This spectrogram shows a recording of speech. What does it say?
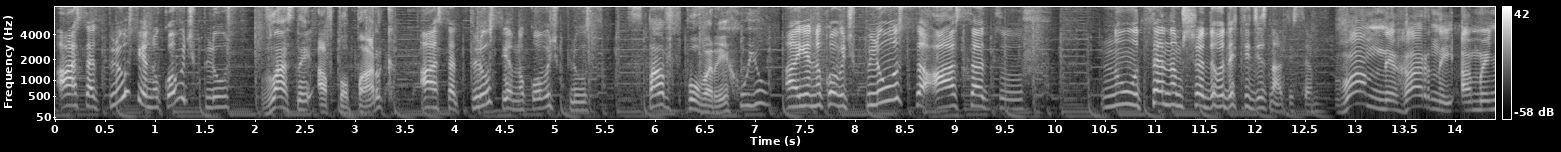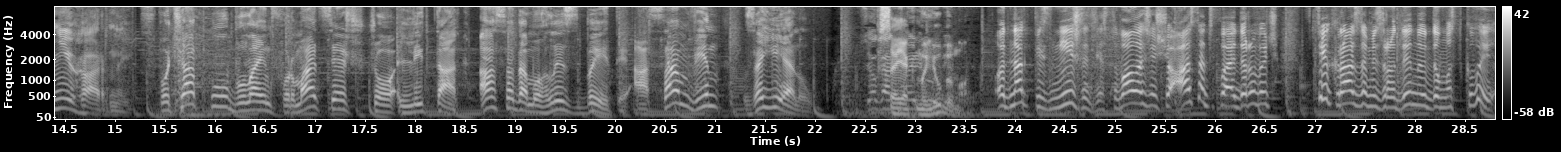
Асад плюс Янукович плюс. Власний автопарк, Асад плюс Янукович плюс. спав з поварихою, А Янукович плюс, Асад. уф, Ну, це нам ще доведеться дізнатися. Вам не гарний, а мені гарний. Спочатку була інформація, що літак Асада могли збити, а сам він загинув. Все як ми любимо. Однак пізніше з'ясувалося, що Асад Федорович втік разом із родиною до Москви.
